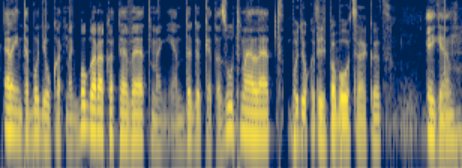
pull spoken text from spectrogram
Eleinte bogyókat, meg bogarakat evett, meg ilyen dögöket az út mellett. Bogyókat és babócákat. Igen.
